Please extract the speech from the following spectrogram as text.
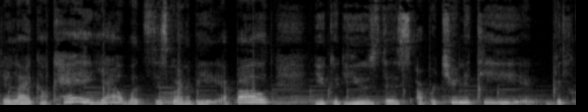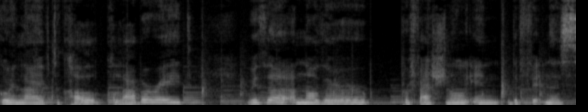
They're like, okay, yeah, what's this going to be about? You could use this opportunity with going live to col- collaborate with uh, another professional in the fitness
